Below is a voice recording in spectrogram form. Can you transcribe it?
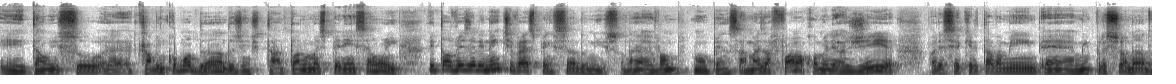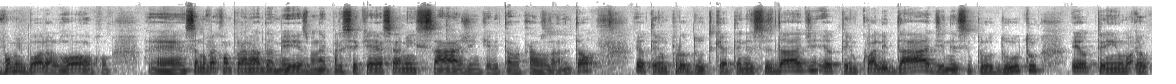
Então isso é, acaba incomodando a gente, tá, torna uma experiência ruim. E talvez ele nem tivesse pensando nisso, né? Vamos, vamos pensar. Mas a forma como ele agia, parecia que ele estava me, é, me impressionando. Vamos embora logo, é, você não vai comprar nada mesmo, né? Parecia que essa é a mensagem que ele estava causando. Então, eu tenho um produto que é ter necessidade, eu tenho qualidade nesse produto, eu tenho, uma, eu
